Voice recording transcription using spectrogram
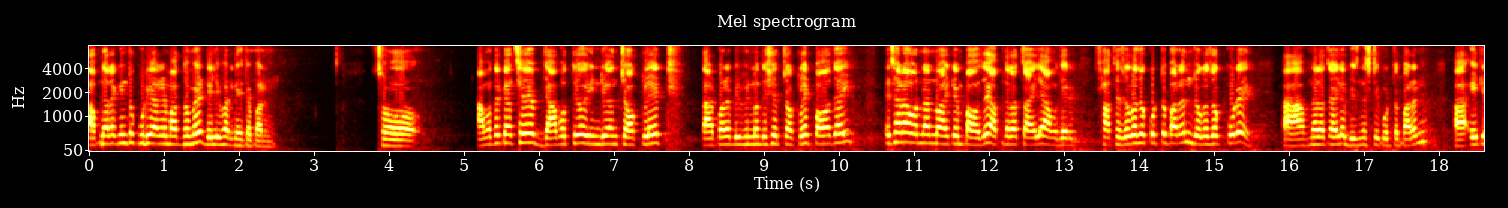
আপনারা কিন্তু কুরিয়ারের মাধ্যমে ডেলিভারি নিতে পারেন। সো আমাদের কাছে যাবতীয় ইন্ডিয়ান চকলেট তারপরে বিভিন্ন দেশের চকলেট পাওয়া যায়। এছাড়াও অন্যান্য আইটেম পাওয়া যায়। আপনারা চাইলে আমাদের সাথে যোগাযোগ করতে পারেন। যোগাযোগ করে আপনারা চাইলে বিজনেসটি করতে পারেন। এটি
